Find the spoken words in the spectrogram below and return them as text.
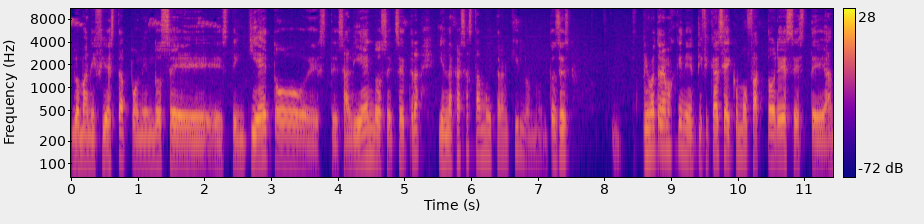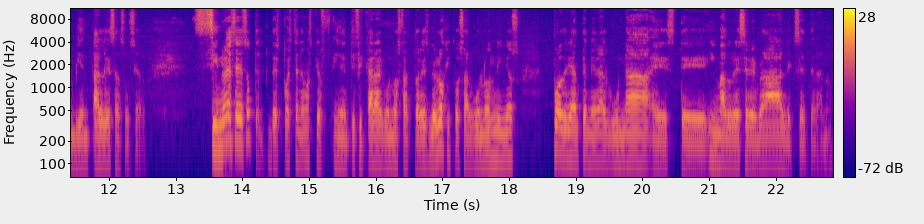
lo manifiesta poniéndose este, inquieto, este, saliéndose, etcétera, y en la casa está muy tranquilo. ¿no? Entonces, primero tenemos que identificar si hay como factores este, ambientales asociados. Si no es eso, después tenemos que identificar algunos factores biológicos. Algunos niños podrían tener alguna este, inmadurez cerebral, etcétera, ¿no?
